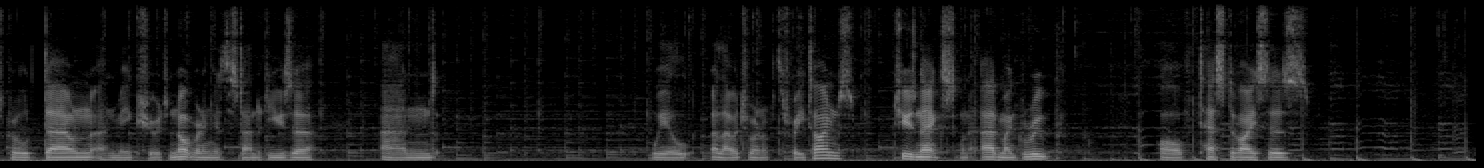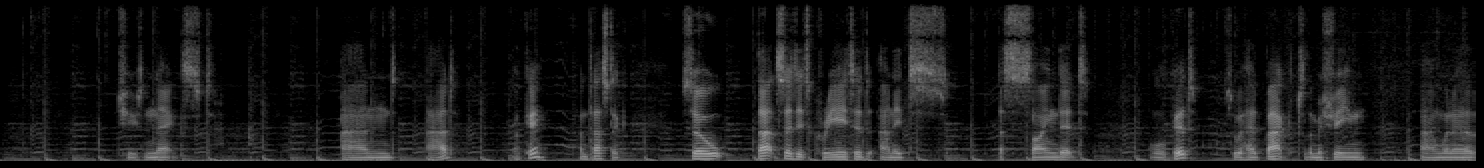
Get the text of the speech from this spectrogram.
Scroll down and make sure it's not running as the standard user and we'll allow it to run up to three times. Choose next. I'm going to add my group of test devices. Choose next and add. Okay, fantastic. So that's it, it's created and it's assigned it. All good. So we head back to the machine. I'm going to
